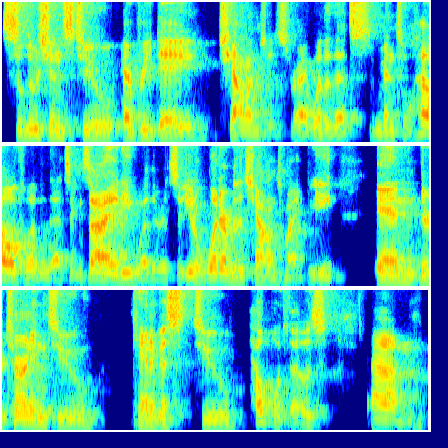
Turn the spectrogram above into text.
solutions to everyday challenges, right? Whether that's mental health, whether that's anxiety, whether it's, you know, whatever the challenge might be. And they're turning to cannabis to help with those um,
